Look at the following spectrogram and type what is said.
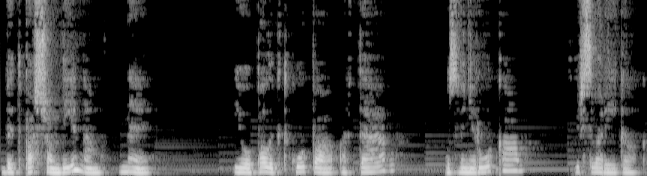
bet pašam vienam nē, jo palikt kopā ar tēvu uz viņa rokām ir svarīgāk.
